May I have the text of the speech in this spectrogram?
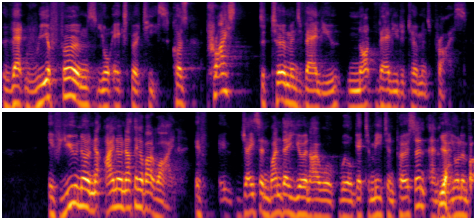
that reaffirms your expertise because price determines value, not value determines price. If you know, no, I know nothing about wine. If Jason, one day you and I will will get to meet in person, and yeah. you'll invite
